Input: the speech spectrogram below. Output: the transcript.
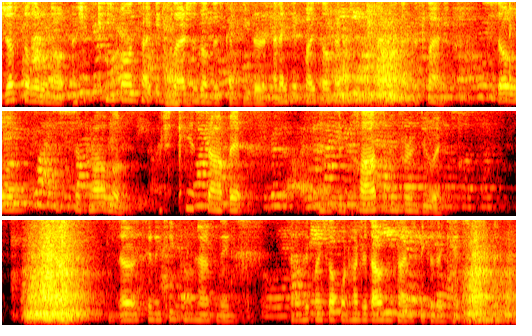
just a little note, I just keep on typing slashes on this computer, and I hit myself every single time I type a slash. So, this is a problem. I just can't stop it, and it's impossible for him to do it. It's just, no, it's gonna keep on happening, and I'll hit myself 100,000 times because I can't stop it.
